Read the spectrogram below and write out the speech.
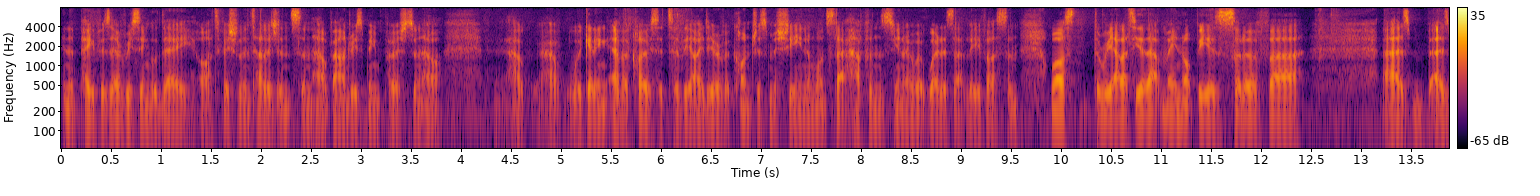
in the papers every single day artificial intelligence and how boundaries are being pushed and how, how, how we're getting ever closer to the idea of a conscious machine. And once that happens, you know, where, where does that leave us? And whilst the reality of that may not be as sort of. Uh, as as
